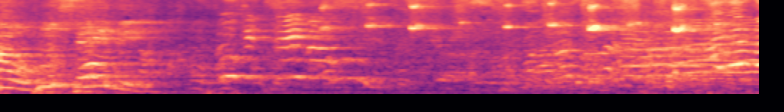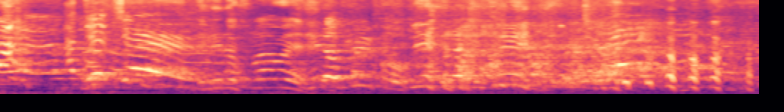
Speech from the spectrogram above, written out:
And now, who's saving? Who can save us? I am a, a teacher! Little flowers. Little people. Little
